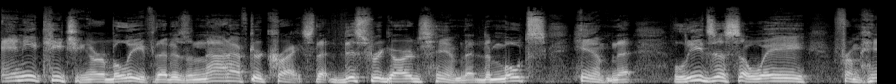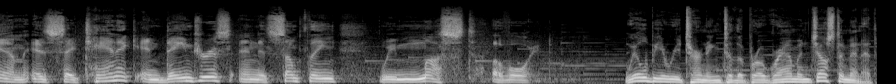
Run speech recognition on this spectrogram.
Any teaching or belief that is not after Christ, that disregards Him, that demotes Him, that leads us away from Him is satanic and dangerous and is something we must avoid. We'll be returning to the program in just a minute.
